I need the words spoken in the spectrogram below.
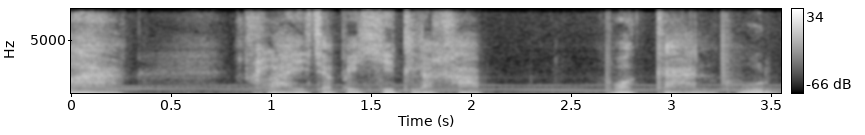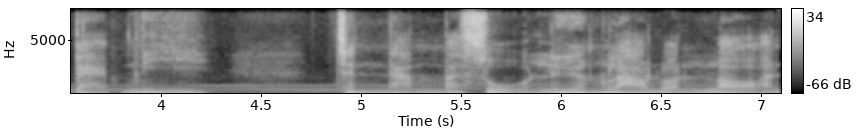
มากๆ ใครจะไปคิดล่ะครับ ว่าการพูดแบบนี้ จะนำมาสู่เรื่องราวหลอน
